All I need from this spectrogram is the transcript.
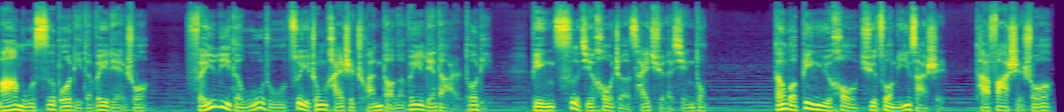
马姆斯伯里的威廉说，腓力的侮辱最终还是传到了威廉的耳朵里，并刺激后者采取了行动。等我病愈后去做弥撒时。他发誓说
